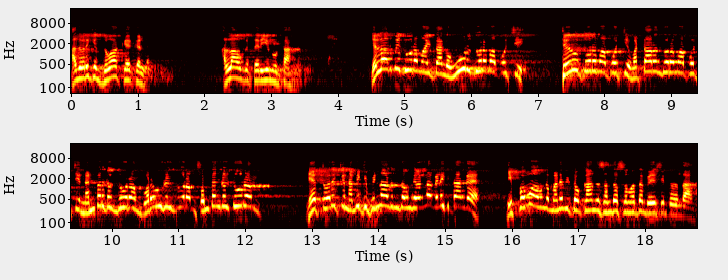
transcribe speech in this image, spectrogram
அது வரைக்கும் துவா கேட்கல. அல்லாவுக்கு தெரியும்னு விட்டாங்க. எல்லாருமே தூரமாயிட்டாங்க. ஊர் தூரமா போச்சு. தெரு தூரமா போச்சு வட்டாரம் தூரமா போச்சு நண்பர்கள் தூரம் உறவுகள் தூரம் சொந்தங்கள் தூரம். நேற்று வரைக்கும் நபிக்கு பின்னால் இருந்தவங்க எல்லாம் விலகிட்டாங்க. இப்பவும் அவங்க மனைவிட்டு உட்காந்து சந்தோஷமா தான் பேசிட்டு இருந்தாங்க.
